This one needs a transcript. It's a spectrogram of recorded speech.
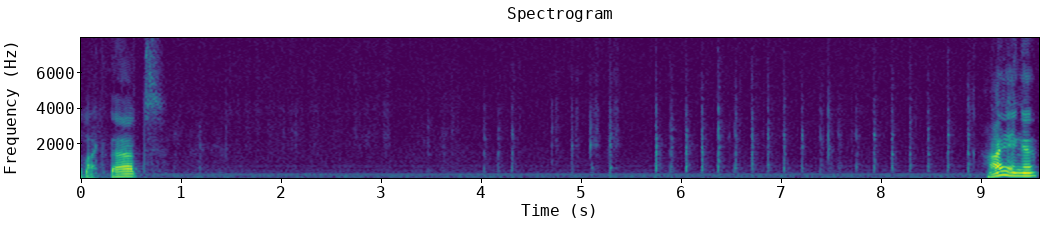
like that. Hi Inge.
